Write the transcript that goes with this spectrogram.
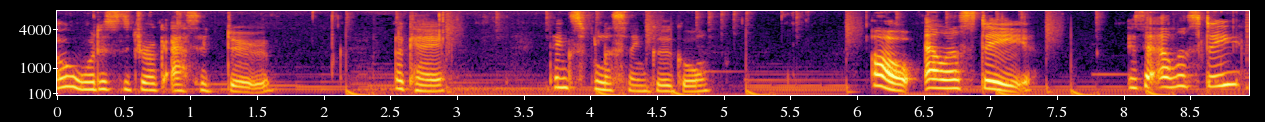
Oh, what does the drug acid do? Okay. Thanks for listening, Google. Oh, LSD. Is it LSD?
